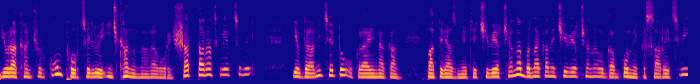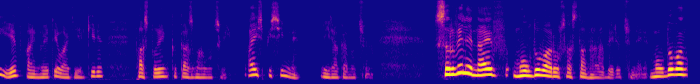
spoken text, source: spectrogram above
յուրաքանչյուր կողմ փորձելու է ինչքան հնարավոր է շատ տարածք վերցնել եւ դրանից հետո ուկրաինական պատերազմը եթե չի վերջանա, բնական է չի վերջանալու կամ կոնե կսառեցվի եւ այնուհետեւ այդ երկիրը փաստորեն կկազմալուծվի։ Այսպիսինն է իրականությունը։ Սրվել է նաև Մոլդովա-Ռուսաստան հարաբերությունները։ Մոլդովան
